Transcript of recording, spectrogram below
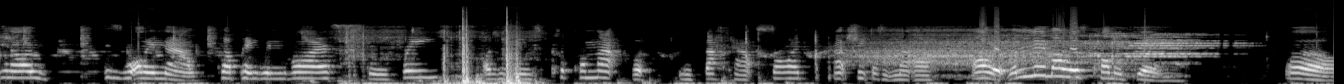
you know, this is what I'm in now. Club Penguin High School 3. I didn't mean to click on that, but we're back outside. Actually, it doesn't matter. Oh look, the limo has come again. Oh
